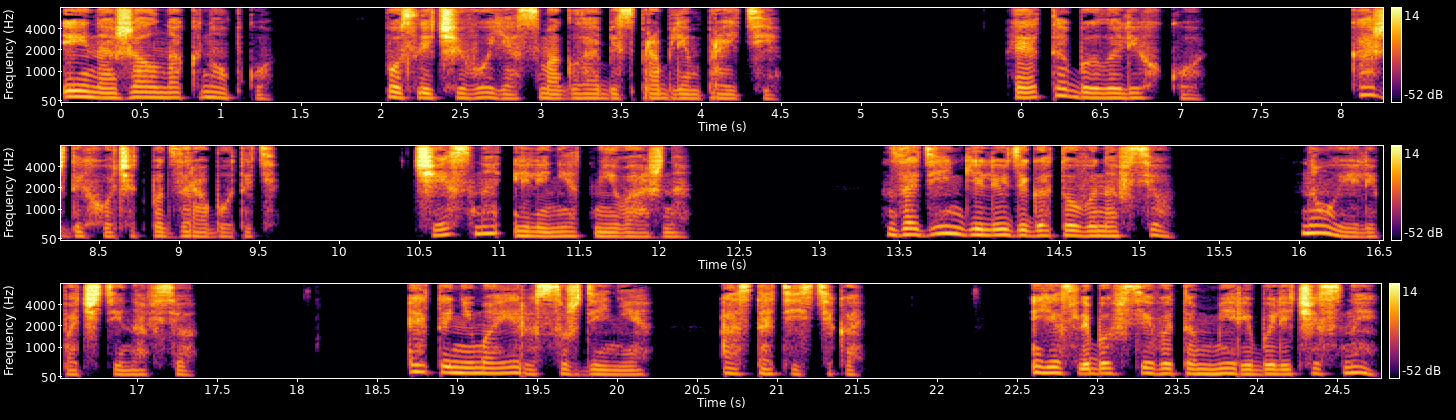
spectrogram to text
и нажал на кнопку, после чего я смогла без проблем пройти. Это было легко. Каждый хочет подзаработать. Честно или нет, неважно. За деньги люди готовы на все, ну или почти на все. Это не мои рассуждения, а статистика. Если бы все в этом мире были честны,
